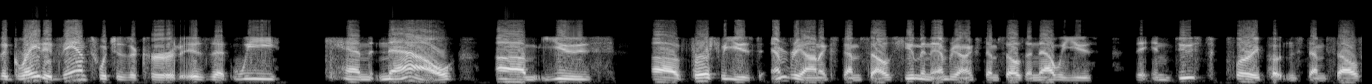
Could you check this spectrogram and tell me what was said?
the great advance which has occurred is that we can now um, use uh, first we used embryonic stem cells, human embryonic stem cells, and now we use the induced pluripotent stem cells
